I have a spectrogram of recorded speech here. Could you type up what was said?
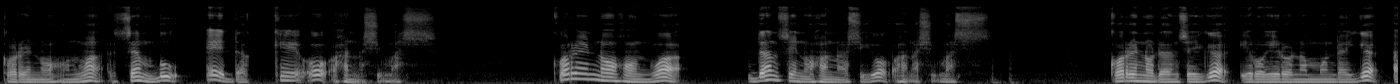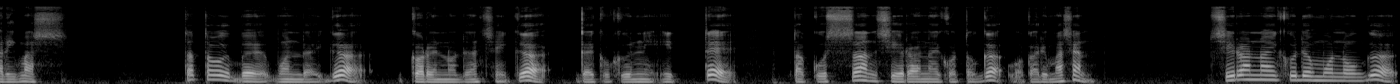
これの本は全部絵だけを話します。これの本は男性の話を話します。これの男性がいろいろな問題があります。例えば問題が、これの男性が外国に行って、たくさん知らないことがわかりません。知らない果物が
